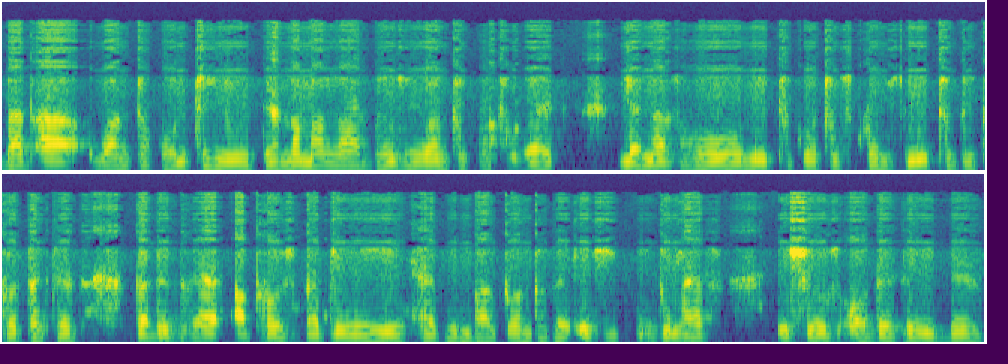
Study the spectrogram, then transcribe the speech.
that are want to continue their normal life, those who want to go to work, learners who need to go to schools need to be protected. That is the approach that we have embarked on to say if people have issues or they think there's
